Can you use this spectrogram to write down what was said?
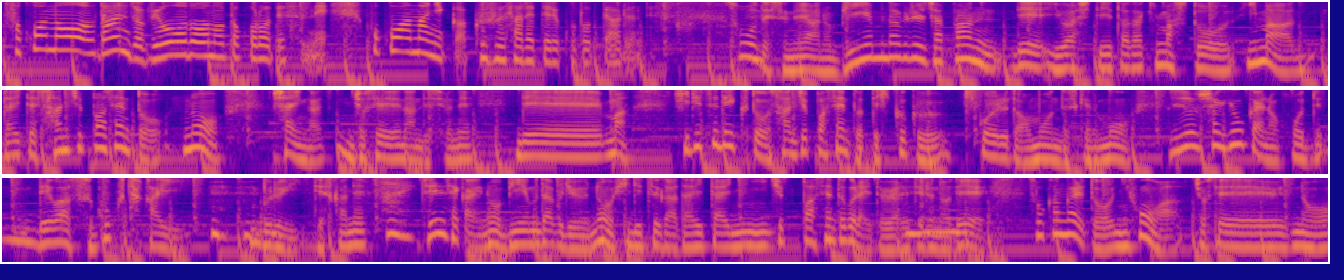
そこの男女平等のところですね。ここは何か工夫されてることってあるんですか？そうですね。あの BMW ジャパンで言わせていただきますと今大体30%の社員が女性なんですよね。でまあ比率でいくと30%って低く聞こえるとは思うんですけども自動車業界の方でではすごく高い部類ですかね、はい、全世界の BMW の比率が大体20%ぐらいと言われているので、うん、そう考えると日本は女性の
